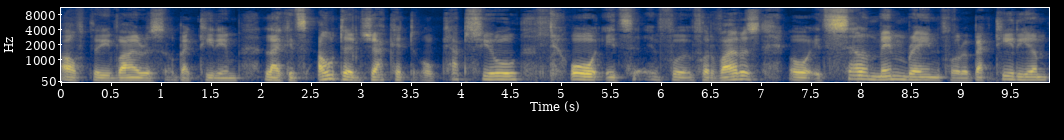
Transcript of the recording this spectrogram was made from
of the virus or bacterium, like its outer jacket or capsule, or its for, for virus, or its cell membrane for a bacterium,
